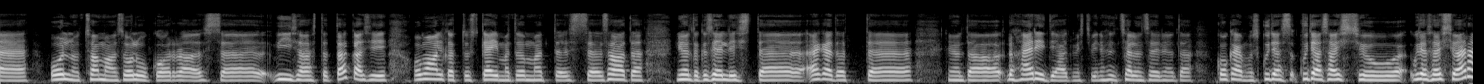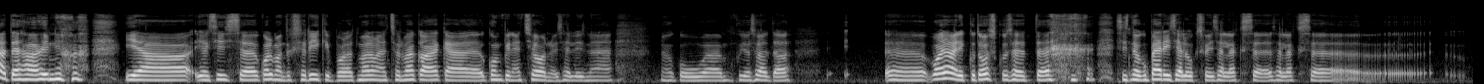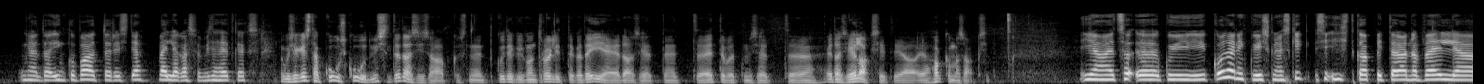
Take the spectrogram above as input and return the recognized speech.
olnud samas olukorras äh, viis aastat tagasi, oma algatust käima tõmmates, äh, saada nii-öelda ka sellist äh, ägedat nii-öelda noh, äriteadmist või noh, et seal on see nii-öelda kogemus, kuidas, kuidas asju, kuidas asju ära teha, on ju, ja, ja siis kolmandaks see riigi pool, et ma arvan, et see on väga äge kombinatsioon või selline nagu kuidas öelda, vajalikud oskused siis nagu päriseluks või selleks, selleks nii-öelda inkubaatorist jah, väljakasvamise hetkeks. no kui see kestab kuus kuud, mis sealt edasi saab, kas need kuidagi kontrollite ka teie edasi, et need ettevõtmised äh, edasi elaksid ja, ja hakkama saaksid? ja et sa, äh, kui Kodanikuühiskonna Sihtkapital annab välja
